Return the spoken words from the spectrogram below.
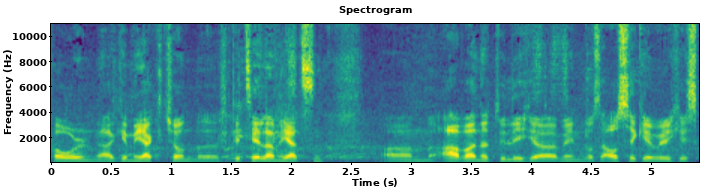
bei allen äh, gemerkt, schon äh, speziell am Herzen. Ähm, aber natürlich, äh, wenn was Außergewöhnliches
